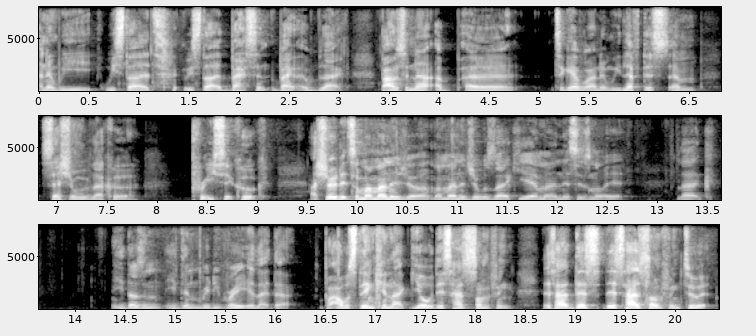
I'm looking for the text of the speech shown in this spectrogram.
and then we we started we started bouncing back like bouncing that uh, uh, together, and then we left this um session with like a pretty sick hook. I showed it to my manager. My manager was like, "Yeah, man, this is not it." Like, he doesn't, he didn't really rate it like that. But I was thinking, like, "Yo, this has something. This has this this has something to it."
